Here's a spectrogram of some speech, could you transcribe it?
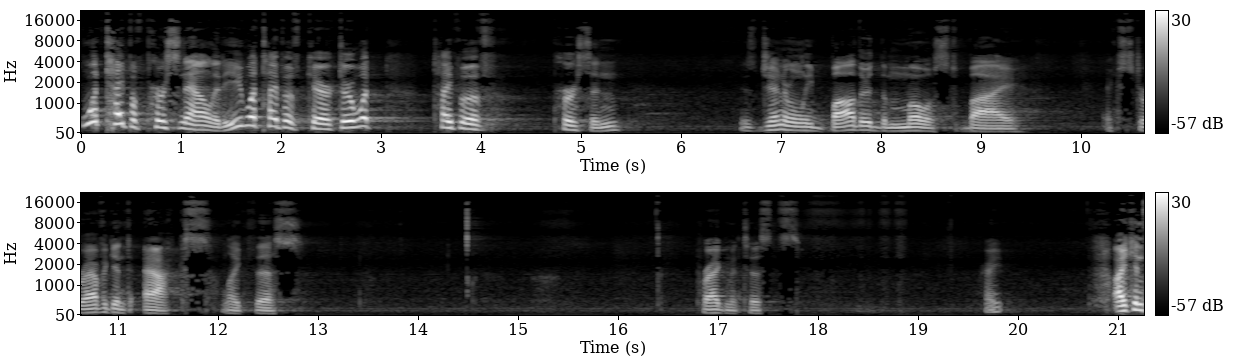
what type of personality, what type of character, what type of person is generally bothered the most by extravagant acts like this? Pragmatists. Right? I can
